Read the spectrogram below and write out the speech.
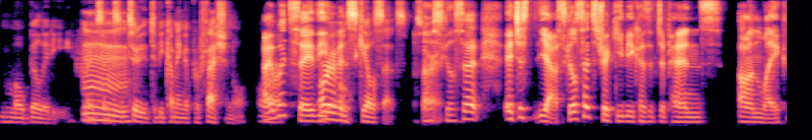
mobility, for Mm. instance, to to becoming a professional. I would say the or even skill sets. uh, Sorry. skill set. It just yeah, skill set's tricky because it depends on like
